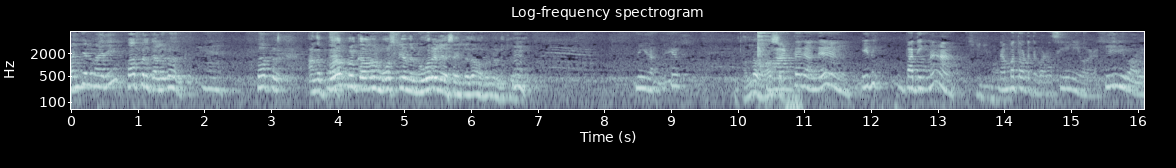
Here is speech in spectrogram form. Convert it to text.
மஞ்சள் மாதிரி பர்பிள் கலரும் இருக்கு. பர்பிள் அந்த பர்பிள் கலர் மோஸ்ட்லி அந்த நூரேலியா சைட்ல தான் வரும்னு நினைக்கிறேன். நீங்க சாப்பிடு. நல்ல வாசம். அடுத்தது வந்து இது பாத்தீங்கன்னா நம்ம தோட்டத்து பழம் சீனி வாழை. சீனி வாழை.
